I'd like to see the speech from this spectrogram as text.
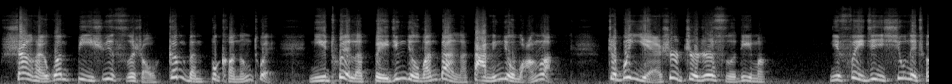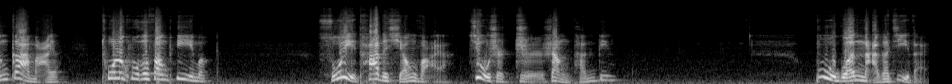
山海关必须死守，根本不可能退。你退了，北京就完蛋了，大明就亡了。这不也是置之死地吗？你费劲修那城干嘛呀？脱了裤子放屁吗？所以他的想法呀，就是纸上谈兵。不管哪个记载，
